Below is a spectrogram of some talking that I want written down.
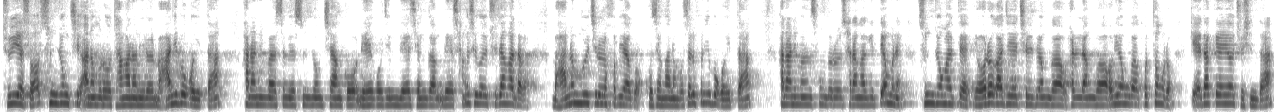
주위에서 순종치 않음으로 당하는 일을 많이 보고 있다. 하나님 말씀에 순종치 않고 내 고집, 내 생각, 내 상식을 주장하다가 많은 물질을 허비하고 고생하는 것을 흔히 보고 있다. 하나님은 성도를 사랑하기 때문에 순종할 때 여러 가지의 질병과 환란과 어려움과 고통으로 깨닫게 하여 주신다.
